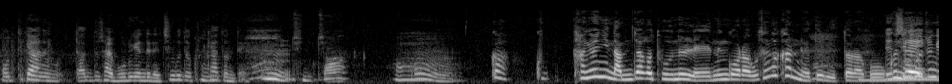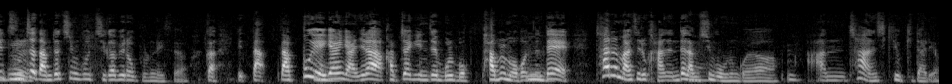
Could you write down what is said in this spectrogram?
어떻게 하는 거, 나도 잘 모르겠는데 내 친구들 그렇게 하던데. 음. 진짜? 아, 응. 그러니까 그- 당연히 남자가 돈을 내는 거라고 생각하는 애들이 있더라고. 내 근데 친구 중에 음. 진짜 남자친구 지갑이라고 부르는 애 있어요. 그러니까 나, 나쁘게 얘기하는 게 아니라 갑자기 이제 뭘 먹, 밥을 먹었는데 차를 마시러 가는데 남친구 오는 거야. 안, 차 안 시키고 기다려.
